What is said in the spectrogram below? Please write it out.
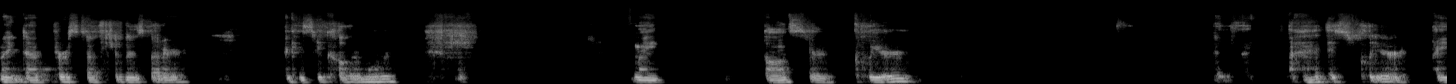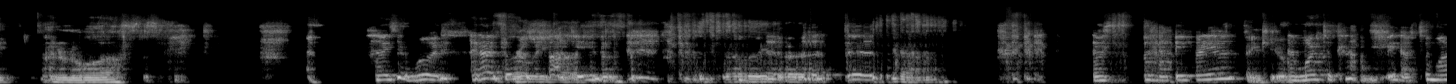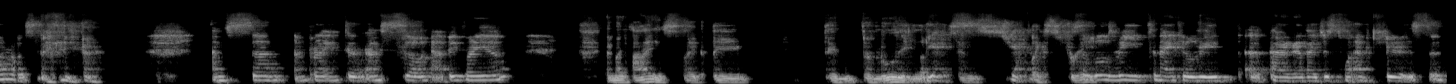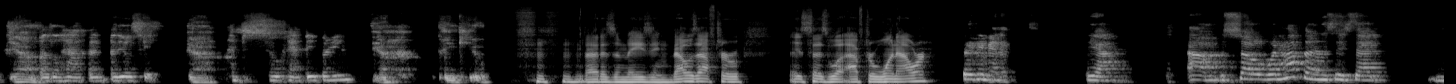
my depth perception is better. I can see color more. My thoughts are clear. It's clear. I I don't know what else to say. How's your mood? I know it's a little really shocking. Good. really good. yeah. I'm so happy for you. Thank you. And more to come. We have tomorrows. yeah. I'm so I'm trying to I'm so happy for you. And my eyes, like they they they're moving like yes. and yeah. like straight. So we'll read tonight you'll read a paragraph. I just want I'm curious yeah. what'll happen. And you'll see. Yeah. I'm so happy for you. Yeah. Thank you. that is amazing. That was after it says what after one hour? 30 minutes. Yeah. Um, so what happens is that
